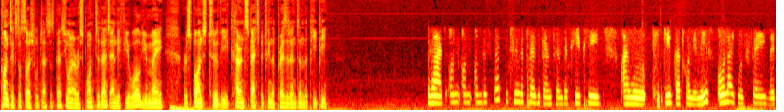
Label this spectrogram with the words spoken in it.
context of social justice. Perhaps you want to respond to that. And if you will, you may respond to the current spat between the president and the PP. Right. On, on, on the step between the president and the PP, I will give that one a miss. All I will say that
